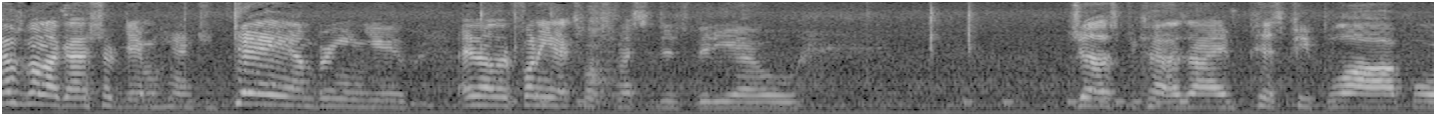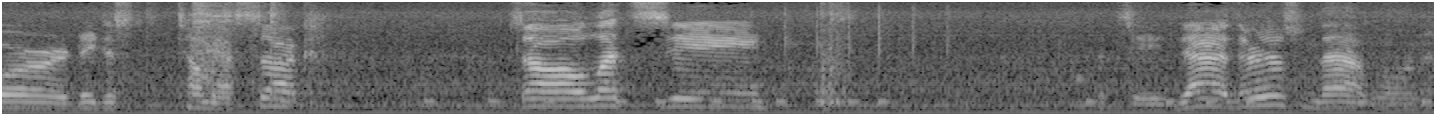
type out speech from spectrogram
What's going on guys, Shark Gaming here, and today I'm bringing you another funny Xbox messages video. Just because I piss people off, or they just tell me I suck. So, let's see. Let's see, that, there's that one.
